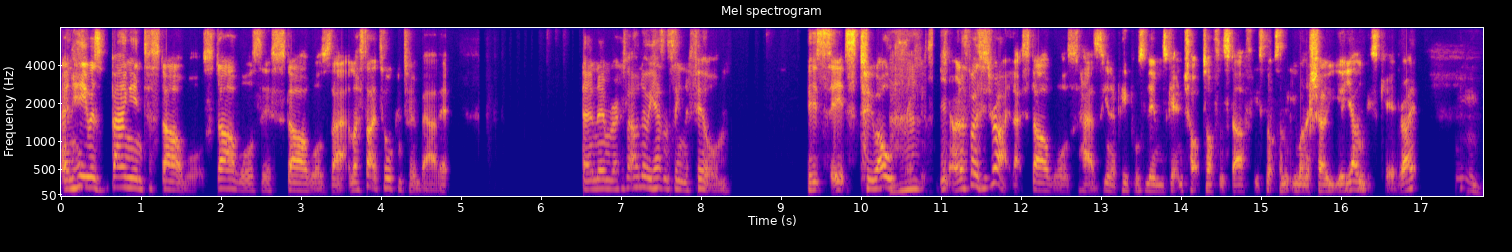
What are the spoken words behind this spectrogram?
and he was banging to Star Wars, Star Wars this, Star Wars that. And I started talking to him about it. And then Rebecca's like, oh no, he hasn't seen the film. It's it's too old uh-huh. for him. You know, and I suppose he's right. Like Star Wars has, you know, people's limbs getting chopped off and stuff. It's not something you want to show your youngest kid, right? Mm.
